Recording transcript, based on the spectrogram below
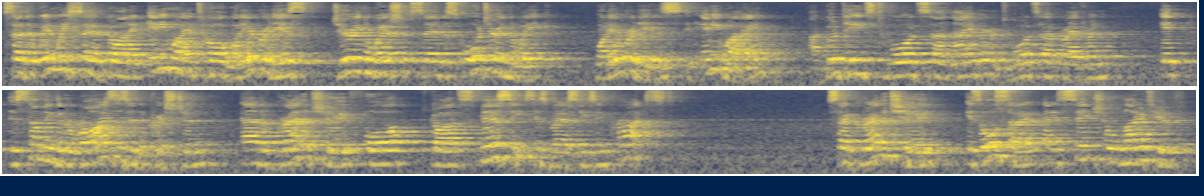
So that when we serve God in any way at all, whatever it is, during a worship service or during the week, whatever it is, in any way, our good deeds towards our neighbour and towards our brethren, it is something that arises in the Christian out of gratitude for God's mercies, His mercies in Christ. So, gratitude is also an essential motive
